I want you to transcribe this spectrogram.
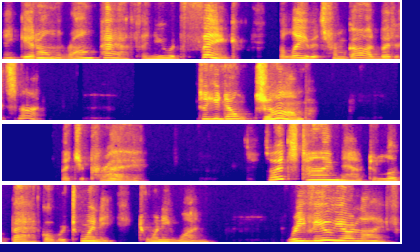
and get on the wrong path. And you would think, believe it's from God, but it's not. So you don't jump, but you pray. So it's time now to look back over 2021. Review your life,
